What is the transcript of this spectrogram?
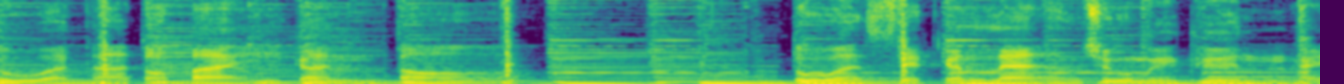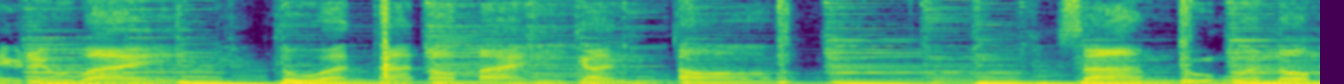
ตัวท่าต่อไปกันต่อ ตัวเสร็จกันแล้วชูมือขึ้น วไวตัวท่าต่อไปกันต่อสามดูหัวนม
